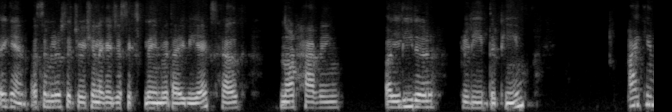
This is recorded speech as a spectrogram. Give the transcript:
Again, a similar situation like I just explained with IVX Health, not having a leader to lead the team. I can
